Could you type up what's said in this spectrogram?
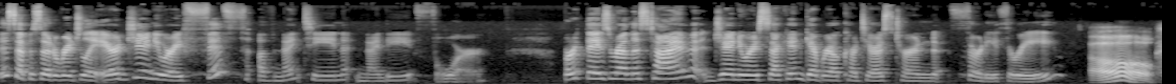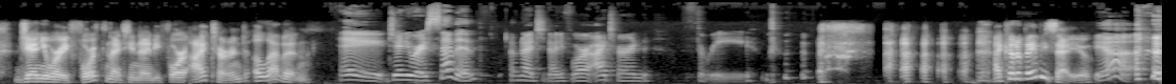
This episode originally aired January 5th of 1994. Birthdays around this time, January 2nd, Gabrielle Carteris turned 33. Oh, January 4th, 1994, I turned 11. Hey, January 7th of 1994, I turned 3. I could have babysat you. Yeah.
